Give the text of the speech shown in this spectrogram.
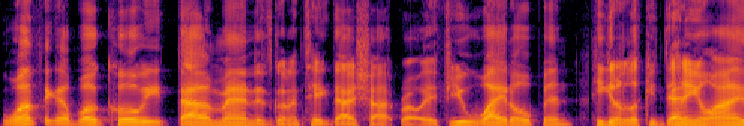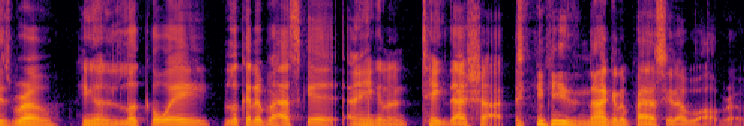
One thing about Kobe, that man is gonna take that shot, bro. If you wide open, he gonna look you dead in your eyes, bro. He gonna look away, look at the basket, and he gonna take that shot. He's not gonna pass you that ball, bro.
